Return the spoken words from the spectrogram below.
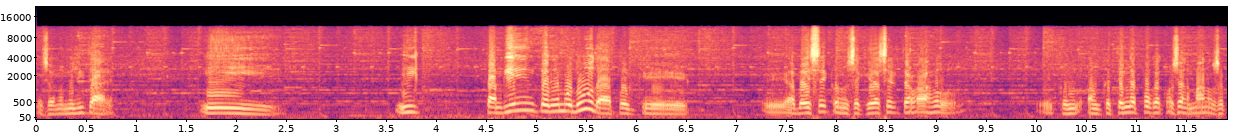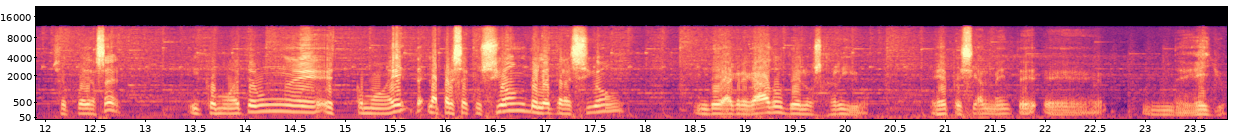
que son los militares y, también tenemos dudas porque eh, a veces cuando se quiere hacer trabajo, eh, aunque tenga poca cosa en la mano, se, puede hacer. Y como este un, eh, como es la persecución de la extracción de agregados de los ríos, especialmente de ellos.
